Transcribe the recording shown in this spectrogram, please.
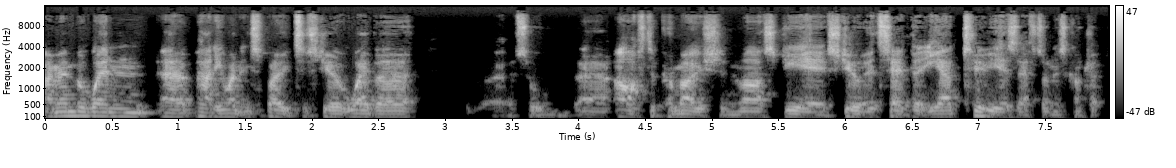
I remember when uh, Paddy went and spoke to Stuart Webber. Uh, sort of uh, after promotion last year, Stuart had said that he had two years left on his contract.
